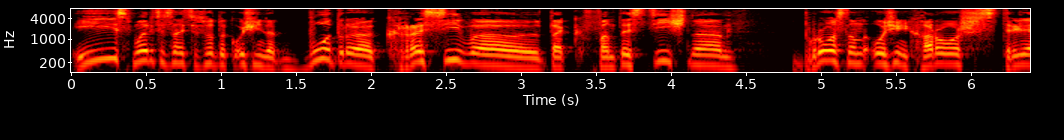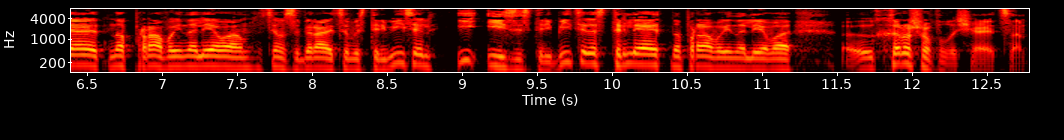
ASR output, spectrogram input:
И смотрите, знаете, все так очень так бодро, красиво, так фантастично. Броснан очень хорош, стреляет направо и налево, затем забирается в истребитель, и из истребителя стреляет направо и налево. Э, хорошо получается.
